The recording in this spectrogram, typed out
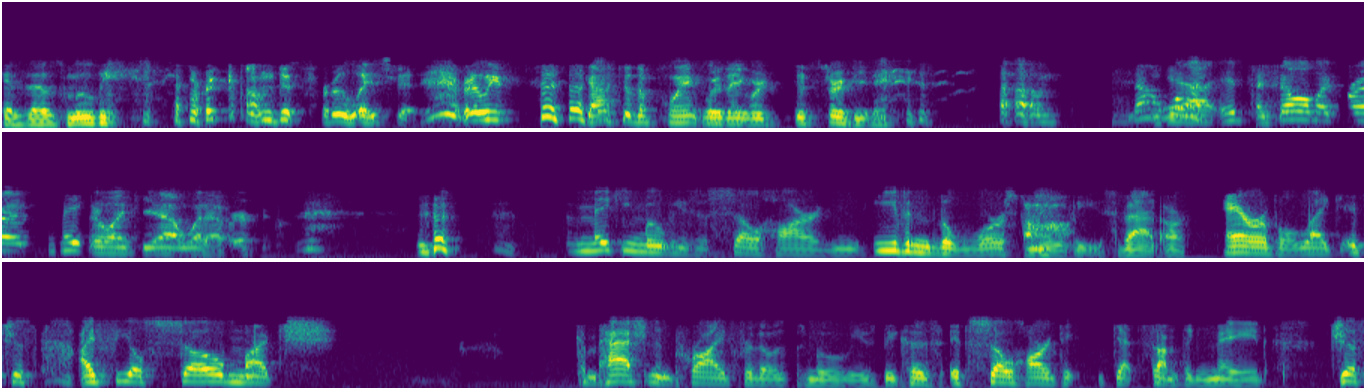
has those movies ever come to fruition, or at least got to the point where they were distributed. um, not yeah, once. it's I tell all my friends, ma- they're like, "Yeah, whatever." making movies is so hard, and even the worst Oh. movies that are terrible. Like it just, I feel so much compassion and pride for those movies because it's so hard to get something made just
